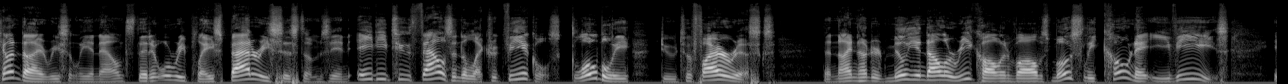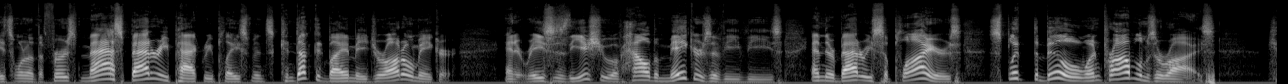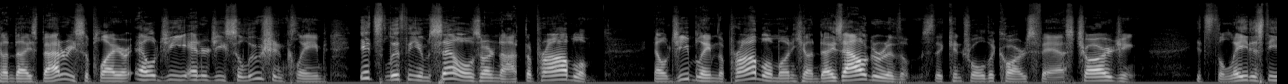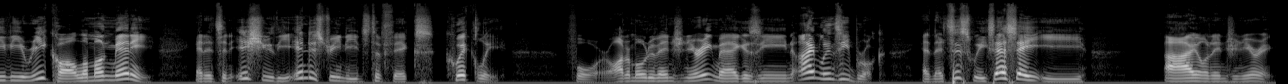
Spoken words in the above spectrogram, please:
Hyundai recently announced that it will replace battery systems in 82,000 electric vehicles globally due to fire risks. The $900 million recall involves mostly Kona EVs. It's one of the first mass battery pack replacements conducted by a major automaker, and it raises the issue of how the makers of EVs and their battery suppliers split the bill when problems arise. Hyundai's battery supplier LG Energy Solution claimed its lithium cells are not the problem. LG blamed the problem on Hyundai's algorithms that control the car's fast charging. It's the latest EV recall among many, and it's an issue the industry needs to fix quickly. For Automotive Engineering Magazine, I'm Lindsay Brooke, and that's this week's SAE Eye on Engineering.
